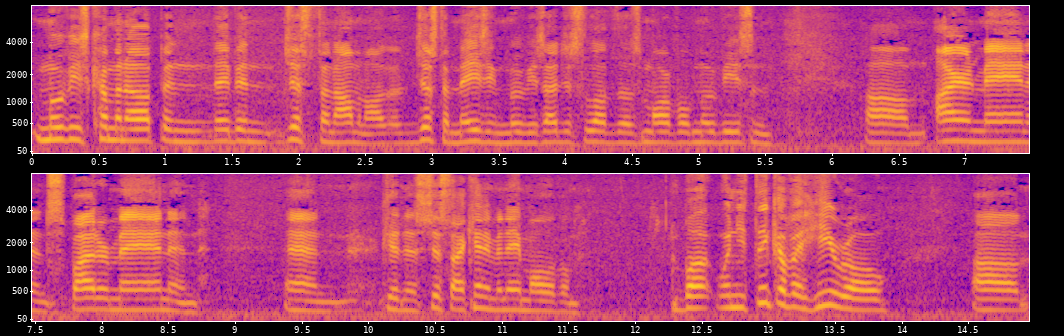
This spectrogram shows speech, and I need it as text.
movies coming up, and they've been just phenomenal, just amazing movies. I just love those Marvel movies and um, Iron Man and Spider Man and and goodness, just I can't even name all of them. But when you think of a hero, um,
